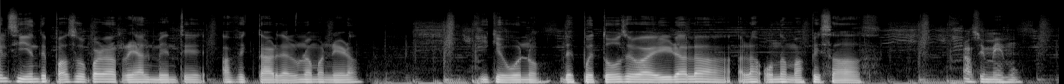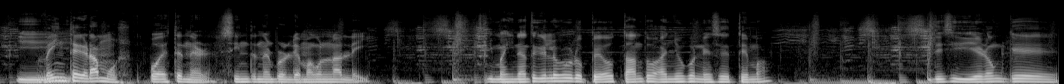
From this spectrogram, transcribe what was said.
el siguiente paso para realmente afectar de alguna manera. Y que bueno, después todo se va a ir a, la- a las ondas más pesadas. Así mismo. Y 20 gramos puedes tener sin tener problema con la ley. Imagínate que los europeos, tantos años con ese tema, decidieron que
